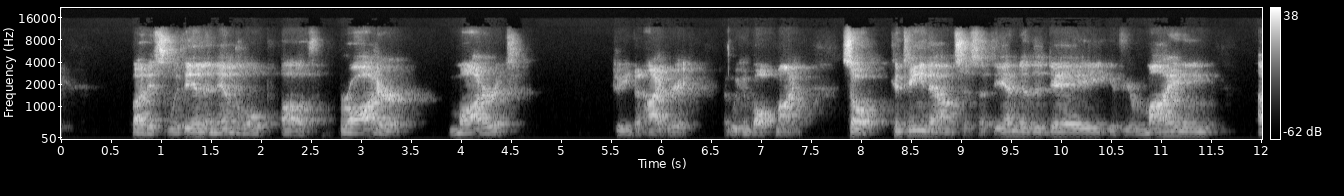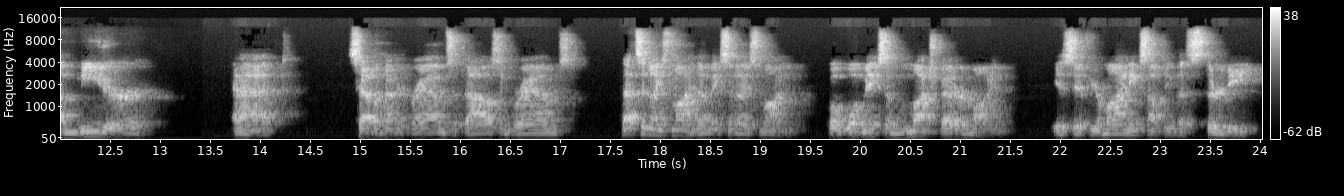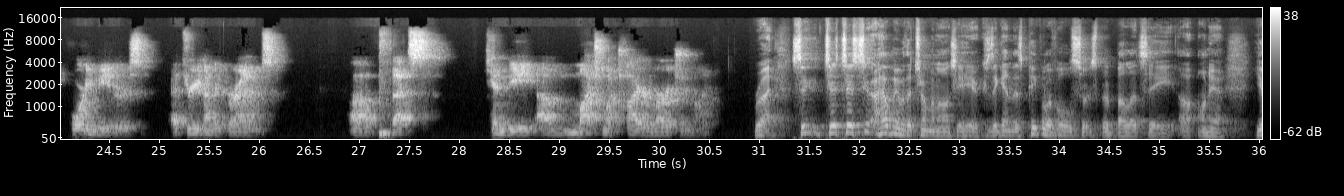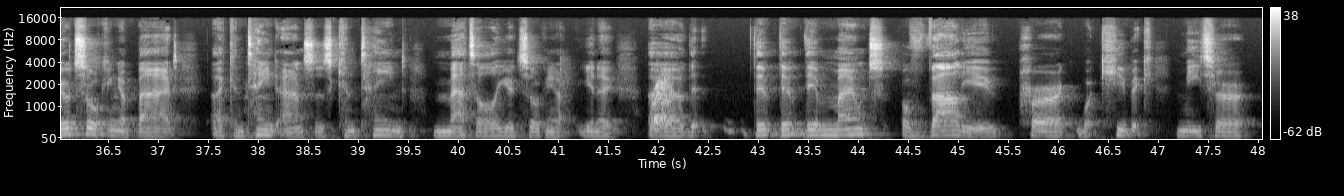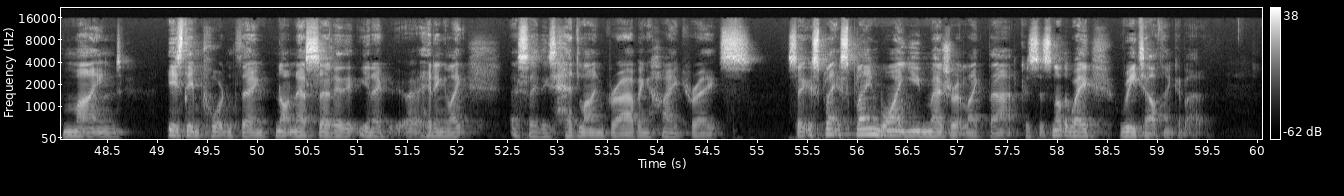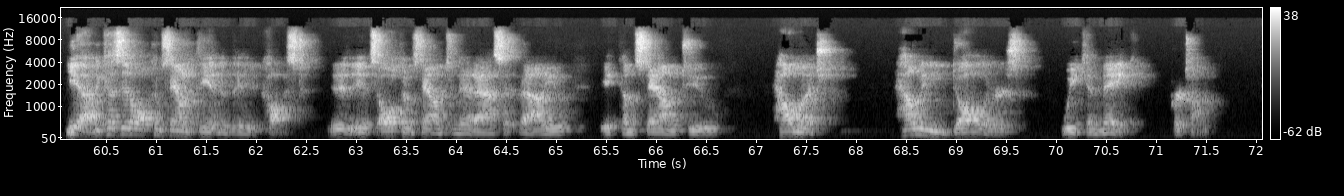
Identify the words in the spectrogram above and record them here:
but it's within an envelope of broader, moderate to even high grade that we can bulk mine. So contained ounces. At the end of the day, if you're mining a meter at 700 grams, 1,000 grams, that's a nice mine. That makes a nice mine. But what makes a much better mine is if you're mining something that's 30, 40 meters at 300 grams. Uh, that's can be a much, much higher margin mine. Right. So just, just help me with the terminology here, because again, there's people of all sorts of ability uh, on here. You're talking about uh, contained answers, contained metal. You're talking, you know, uh, right. uh, the, the, the the amount of value per what cubic meter mined is the important thing, not necessarily, you know, uh, hitting like, let's say, these headline grabbing high grades. So explain explain why you measure it like that, because it's not the way retail think about it. Yeah, because it all comes down at the end of the day to cost. It it's all comes down to net asset value. It comes down to how much, how many dollars we can make per ton,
